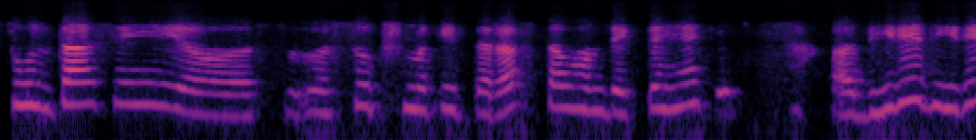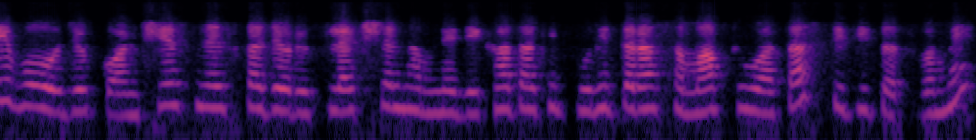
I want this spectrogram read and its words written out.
स्थूलता से सूक्ष्म की तरफ़ तब हम देखते हैं कि धीरे धीरे वो जो कॉन्शियसनेस का जो रिफ्लेक्शन हमने देखा था कि पूरी तरह समाप्त हुआ था स्थिति तत्व में,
